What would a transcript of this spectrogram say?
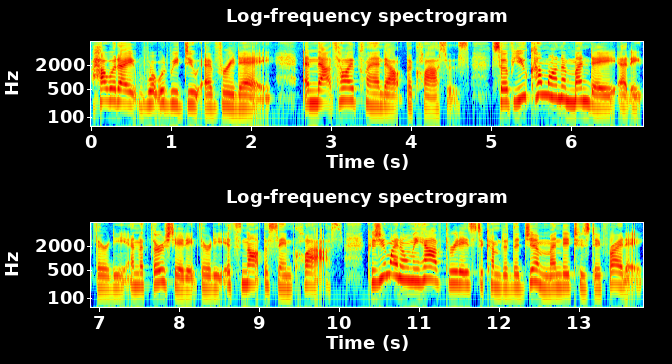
how would I what would we do every day? And that's how I planned out the classes. So if you come on a Monday at 8:30 and a Thursday at 8:30, it's not the same class cuz you might only have 3 days to come to the gym, Monday, Tuesday, Friday.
